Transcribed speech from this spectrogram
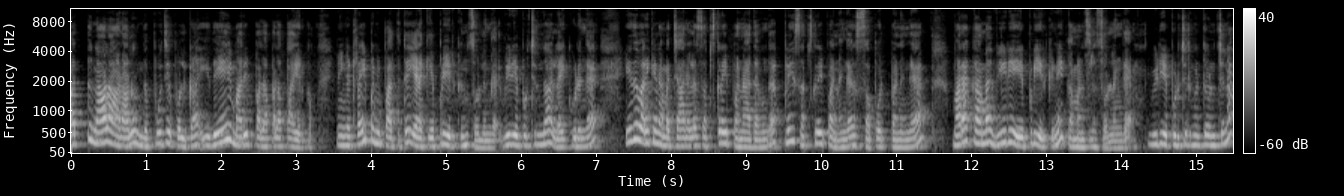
பத்து நாள் ஆனாலும் இந்த பூஜை பொருட்கள் இதே மாதிரி பல இருக்கும். நீங்கள் ட்ரை பண்ணி பார்த்துட்டு எனக்கு எப்படி இருக்குன்னு சொல்லுங்கள் வீடியோ பிடிச்சிருந்தா லைக் கொடுங்க. இது வரைக்கும் நம்ம சேனலை சப்ஸ்கிரைப் பண்ணாதவங்க ப்ளீஸ் சப்ஸ்கிரைப் பண்ணுங்கள் சப்போர்ட் பண்ணுங்கள் மறக்காமல் வீடியோ எப்படி இருக்குன்னு கமெண்ட்ஸில் சொல்லுங்கள் வீடியோ பிடிச்சிருக்குன்னு தோணுச்சுன்னா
